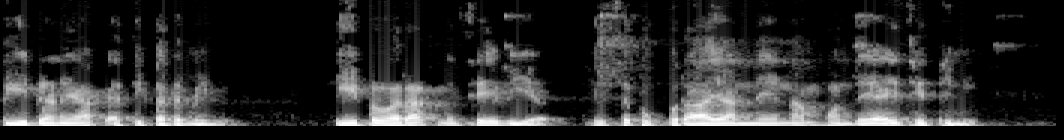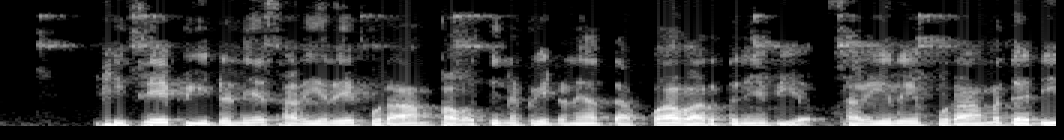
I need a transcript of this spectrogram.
පීඩනයක් ඇති කරමිනි. කීපවරක් මෙසේ විය. හිස පුපුරා යන්නේ නම් හොඳයයි සිතිනි. හිසේ පීඩනය ශරීරයේ පුරාම පවතින පීඩනයක් දක්වා වර්ධනය විය. ශරීරයේ පුරාම දැඩි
